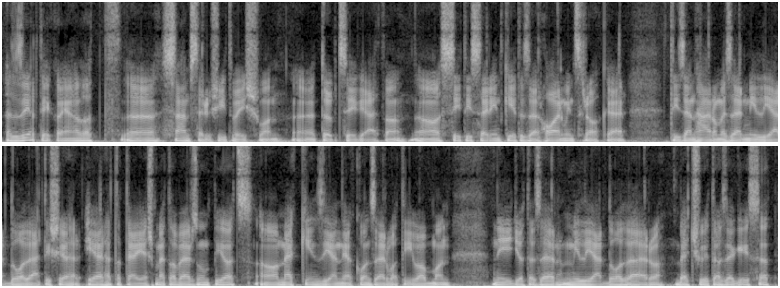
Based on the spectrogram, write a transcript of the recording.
ez az értékajánlat számszerűsítve is van több cég által. A City szerint 2030 2030-ra akár 13 ezer milliárd dollárt is érhet a teljes metaverzum piac. A McKinsey ennél konzervatívabban 4-5 ezer milliárd dollárra becsülte az egészet,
